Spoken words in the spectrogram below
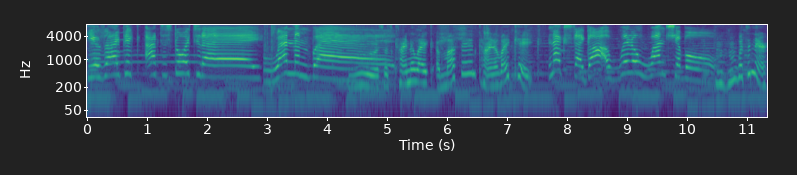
Here's what I picked at the store today. Lemon bread. Ooh, so it's kind of like a muffin, kind of like cake. Next, I got a little Lunchable. Mm-hmm. What's in there?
